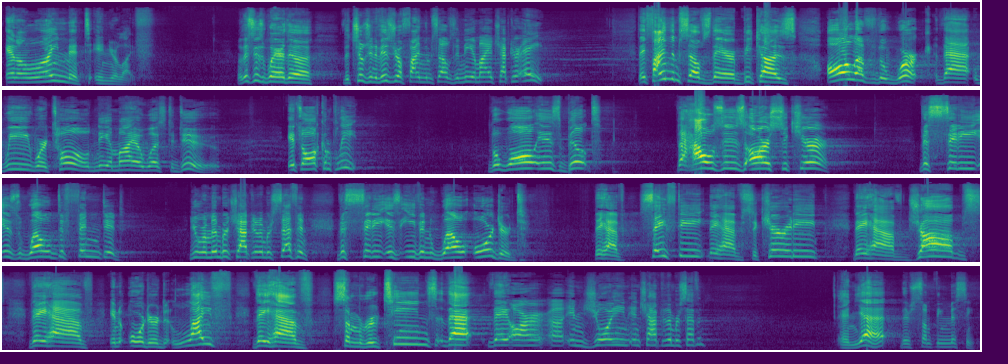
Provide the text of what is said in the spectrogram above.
an alignment in your life? Well, this is where the, the children of Israel find themselves in Nehemiah chapter 8. They find themselves there because all of the work that we were told Nehemiah was to do, it's all complete. The wall is built. The houses are secure. The city is well defended. You remember chapter number seven. The city is even well ordered. They have safety, they have security, they have jobs, they have an ordered life, they have some routines that they are uh, enjoying in chapter number seven. And yet, there's something missing.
